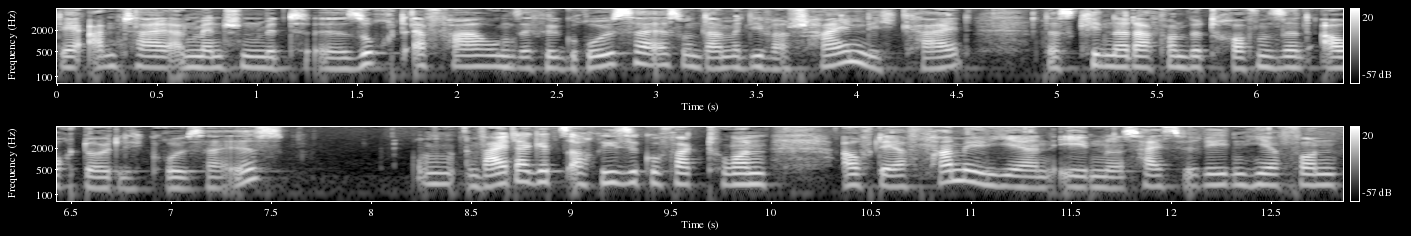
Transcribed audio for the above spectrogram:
der Anteil an Menschen mit äh, Suchterfahrung sehr viel größer ist und damit die Wahrscheinlichkeit, dass Kinder davon betroffen sind, auch deutlich größer ist. Weiter gibt's auch Risikofaktoren auf der familiären Ebene. Das heißt, wir reden hier von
